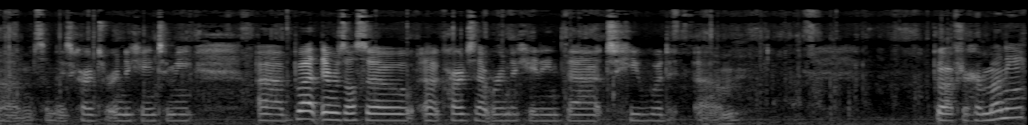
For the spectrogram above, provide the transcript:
um, some of these cards were indicating to me. Uh, but there was also uh, cards that were indicating that he would um, go after her money.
